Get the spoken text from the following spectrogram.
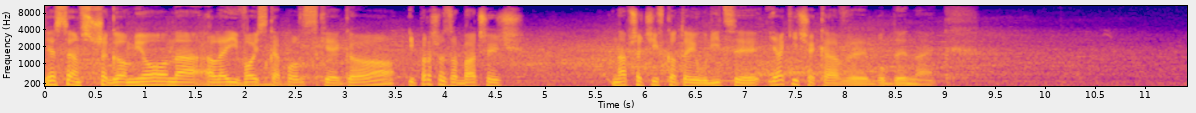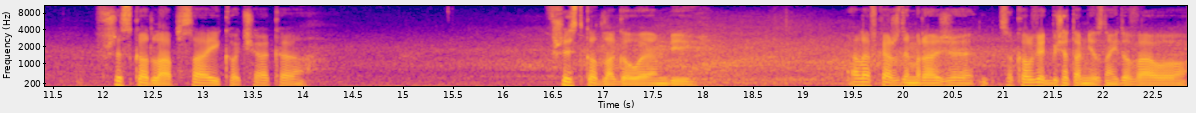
Jestem w Strzegomiu na Alei Wojska Polskiego i proszę zobaczyć naprzeciwko tej ulicy jaki ciekawy budynek. Wszystko dla psa i kociaka. Wszystko dla gołębi. Ale w każdym razie cokolwiek by się tam nie znajdowało.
